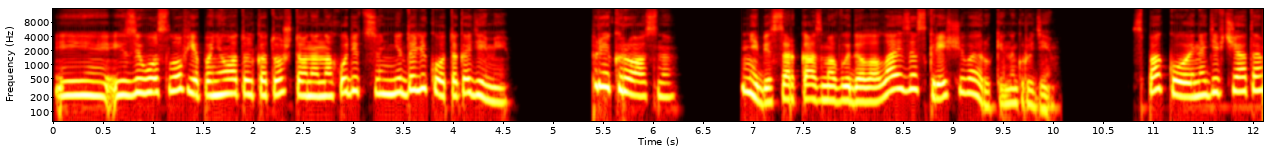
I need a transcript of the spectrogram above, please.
и из его слов я поняла только то, что она находится недалеко от академии. Прекрасно. Не без сарказма выдала Лайза, скрещивая руки на груди. «Спокойно, девчата».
